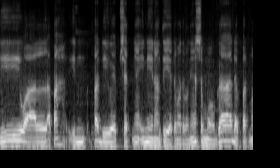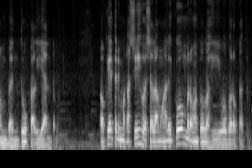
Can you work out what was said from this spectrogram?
di wal apa, in, apa di websitenya ini nanti ya teman-temannya semoga dapat membantu kalian teman. Oke terima kasih. Wassalamualaikum warahmatullahi wabarakatuh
